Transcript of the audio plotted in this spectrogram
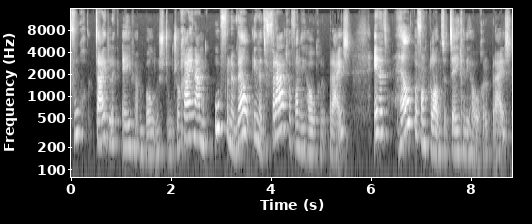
Voeg tijdelijk even een bonus toe. Zo ga je namelijk oefenen wel in het vragen van die hogere prijs. In het helpen van klanten tegen die hogere prijs.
